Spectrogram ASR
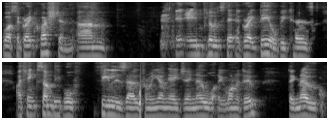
Well, it's a great question. Um, it influenced it a great deal because I think some people feel as though from a young age they know what they want to do, they know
